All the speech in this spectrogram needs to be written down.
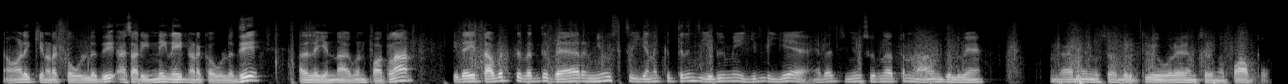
நாளைக்கு நடக்க உள்ளது சாரி இன்னைக்கு நைட் நடக்க உள்ளது. அதில் என்ன ஆகும்னு பார்க்கலாம். இதை தவிர்த்து வந்து வேற நியூஸ் எனக்கு தெரிஞ்சு எதுவுமே இல்லையே. ஏதாச்சும் நியூஸ் இருந்தால் தான் நானும் சொல்லுவேன். வேற என்ன நியூஸ் வந்துருக்கு? ஒரே நிமிஷம் இருங்க பார்ப்போம்.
